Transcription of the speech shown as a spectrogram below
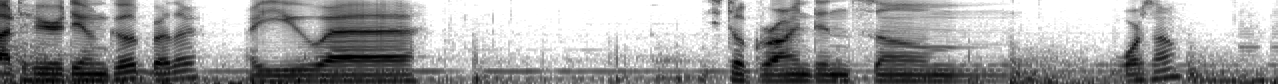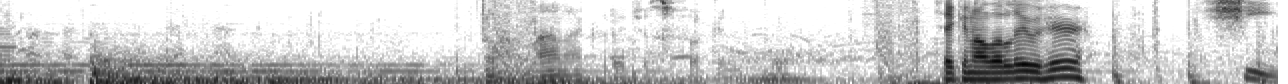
Glad to hear you're doing good, brother. Are you, uh... You still grinding some... Warzone? Oh man, I could've just fucking... Taken all the loot here. Shit.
